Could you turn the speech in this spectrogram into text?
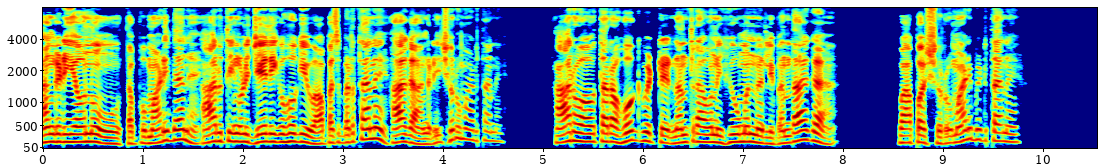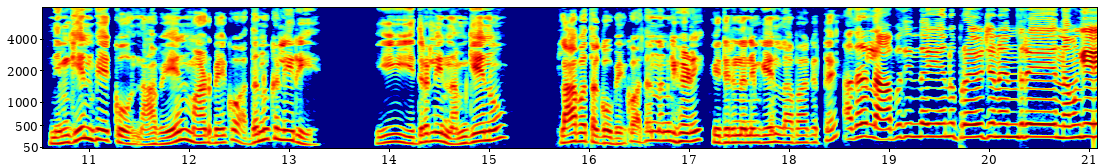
ಅಂಗಡಿಯವನು ತಪ್ಪು ಮಾಡಿದ್ದಾನೆ. ಆರು ತಿಂಗಳು ಜೈಲಿಗೆ ಹೋಗಿ ವಾಪಸ್ ಬರ್ತಾನೆ ಆಗ ಅಂಗಡಿ ಶುರು ಮಾಡ್ತಾನೆ. ಆರು ಅವತಾರ ಹೋಗ್ಬಿಟ್ರೆ ನಂತರ ಅವನು ಹ್ಯೂಮನ್ನಲ್ಲಿ ಬಂದಾಗ ವಾಪಸ್ ಶುರು ಮಾಡಿಬಿಡ್ತಾನೆ. ನಿಮ್ಗೇನು ಬೇಕು? ನಾವೇನ್ ಮಾಡಬೇಕು ಅದನ್ನು ಕಲೀರಿ. ಈ ಇದರಲ್ಲಿ ನಮ್ಗೇನು ಲಾಭ ತಗೋಬೇಕು ಅದನ್ನು ನನಗೆ ಹೇಳಿ. ಇದರಿಂದ ನಿಮ್ಗೇನು ಲಾಭ ಆಗುತ್ತೆ? ಅದರ ಲಾಭದಿಂದ ಏನು ಪ್ರಯೋಜನ ಅಂದ್ರೆ ನಮಗೆ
